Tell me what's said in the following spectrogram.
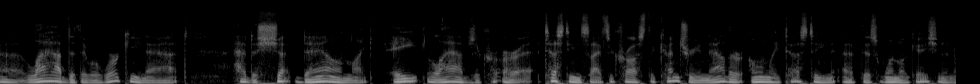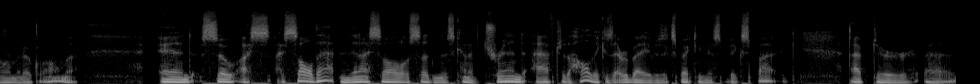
uh, lab that they were working at had to shut down like eight labs ac- or uh, testing sites across the country, and now they're only testing at this one location in Norman, Oklahoma. And so I, I saw that, and then I saw all of a sudden this kind of trend after the holiday because everybody was expecting this big spike after uh,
